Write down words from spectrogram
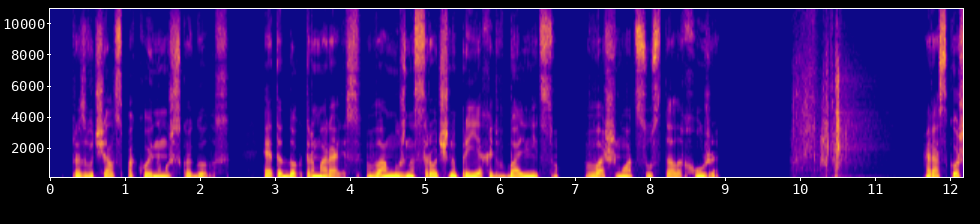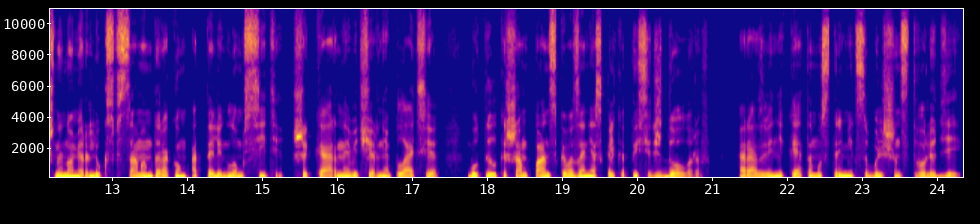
— прозвучал спокойный мужской голос. «Это доктор Моралес. Вам нужно срочно приехать в больницу. Вашему отцу стало хуже». Роскошный номер люкс в самом дорогом отеле Глум-Сити, шикарное вечернее платье, бутылка шампанского за несколько тысяч долларов. Разве не к этому стремится большинство людей?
